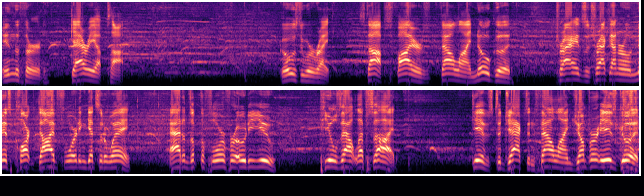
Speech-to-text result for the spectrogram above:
in the third. Gary up top. goes to her right, stops, fires, foul line, no good. Tries to track down her own miss. Clark dives for it and gets it away. Adams up the floor for ODU. Peels out left side. Gives to Jackson. Foul line jumper is good.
